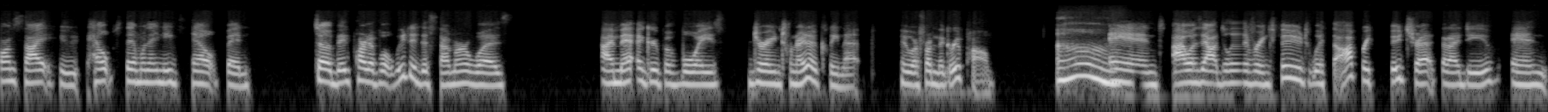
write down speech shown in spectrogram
on site who helps them when they need help. And so a big part of what we did this summer was I met a group of boys during tornado cleanup who were from the group home. oh And I was out delivering food with the Opry food truck that I do. And,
